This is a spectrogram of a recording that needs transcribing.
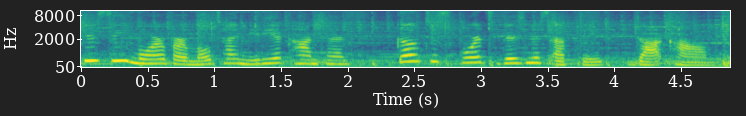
To see more of our multimedia content, go to sportsbusinessupdate.com.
